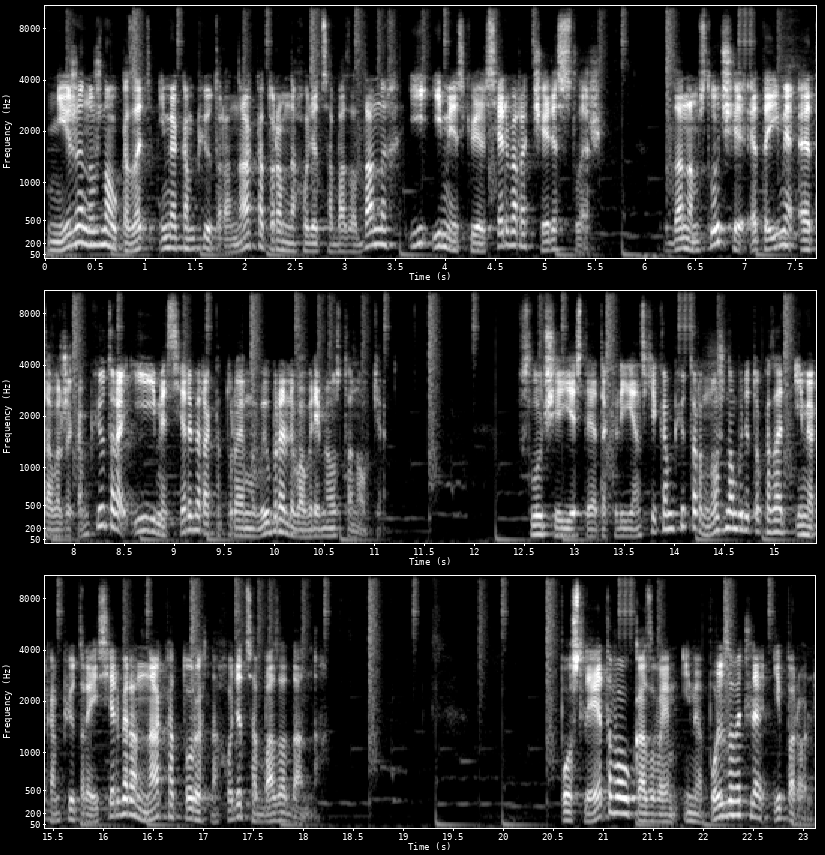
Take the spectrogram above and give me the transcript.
Ниже нужно указать имя компьютера, на котором находится база данных, и имя SQL сервера через слэш. В данном случае это имя этого же компьютера и имя сервера, которое мы выбрали во время установки. В случае, если это клиентский компьютер, нужно будет указать имя компьютера и сервера, на которых находится база данных. После этого указываем имя пользователя и пароль.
